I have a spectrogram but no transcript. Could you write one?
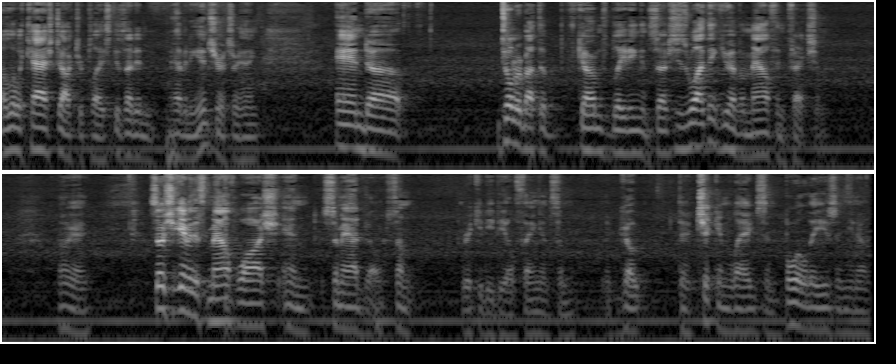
a little cash doctor place, because I didn't have any insurance or anything, and uh, told her about the gums bleeding and stuff. She says, Well, I think you have a mouth infection. Okay. So she gave me this mouthwash and some Advil, some rickety deal thing, and some goat, the chicken legs, and boil these, and you know,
